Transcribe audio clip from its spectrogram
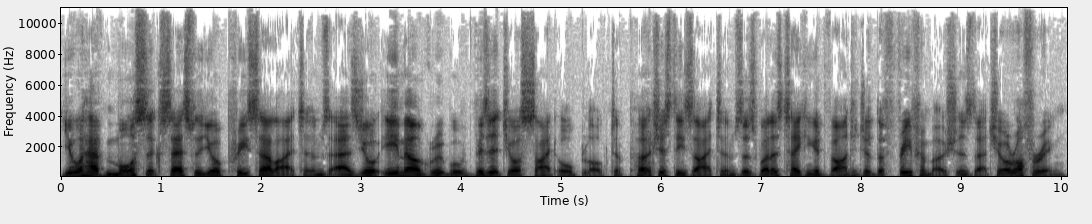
you will have more success with your pre-sale items as your email group will visit your site or blog to purchase these items as well as taking advantage of the free promotions that you're offering.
